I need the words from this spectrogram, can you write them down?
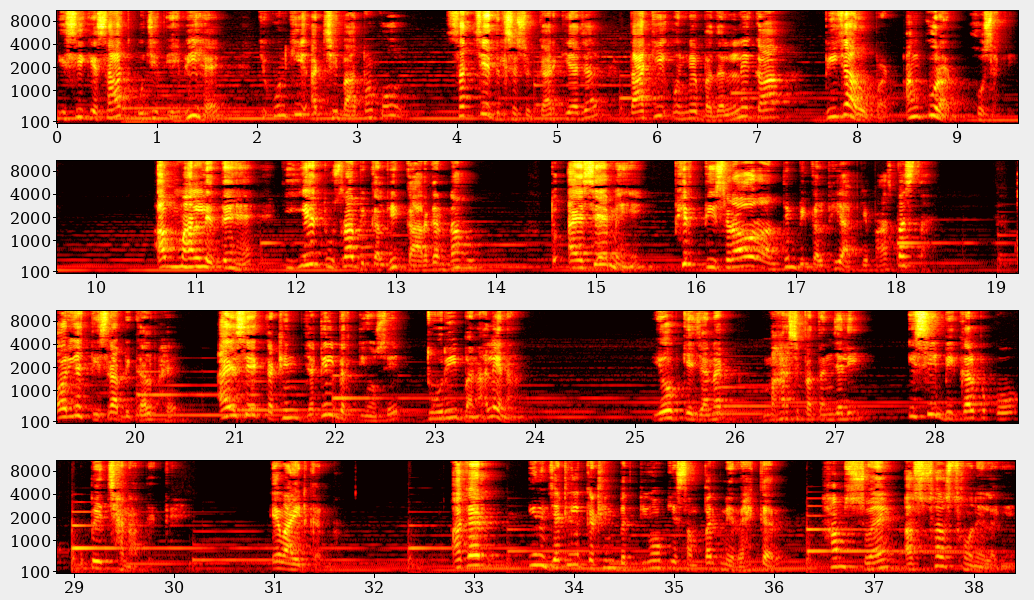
इसी के साथ उचित यह भी है कि उनकी अच्छी बातों को सच्चे दिल से स्वीकार किया जाए ताकि उनमें बदलने का बीजारोपण, अंकुरण हो सके। अब मान लेते हैं कि यह दूसरा विकल्प भी कारगर न हो तो ऐसे में फिर तीसरा और अंतिम विकल्प ही आपके पास बचता है। और यह तीसरा विकल्प है, ऐसे कठिन जटिल व्यक्तियों से दूरी बना लेना। योग के जनक महर्षि पतंजलि इसी विकल्प को उपेक्षा नाम देते एवॉइड करना। अगर इन जटिल कठिन व्यक्तियों के संपर्क में रहकर हम स्वयं अस्वस्थ होने लगे,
